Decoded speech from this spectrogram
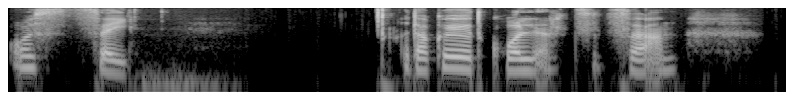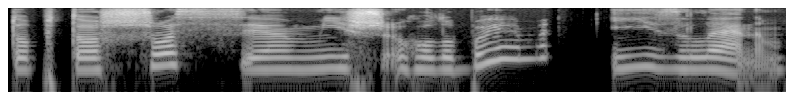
Ось цей. Такий от колір це циан. Тобто щось е, між голубим і зеленим.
